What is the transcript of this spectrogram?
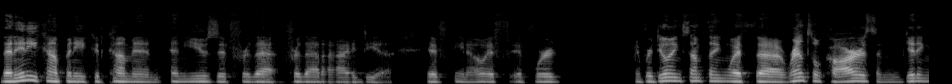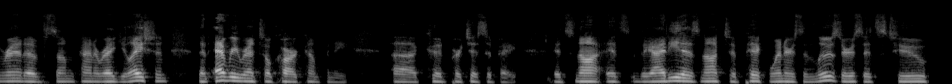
then any company could come in and use it for that for that idea if you know if if we're if we're doing something with uh, rental cars and getting rid of some kind of regulation then every rental car company uh, could participate. It's not it's the idea is not to pick winners and losers. It's to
